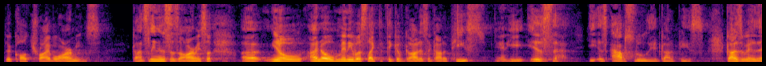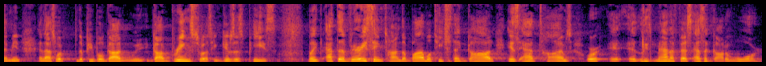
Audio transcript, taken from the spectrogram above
They're called tribal armies. God's leading us as an army. So, uh, you know, I know many of us like to think of God as a God of peace, and He is that. He is absolutely a God of peace. God is, I mean, and that's what the people God, God brings to us. He gives us peace. But at the very same time, the Bible teaches that God is at times, or at least manifests as a God of war,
